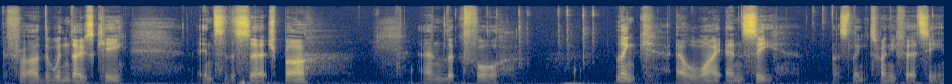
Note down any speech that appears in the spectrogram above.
for the Windows key into the search bar and look for Lync, L-Y-N-C. That's Lync 2013.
